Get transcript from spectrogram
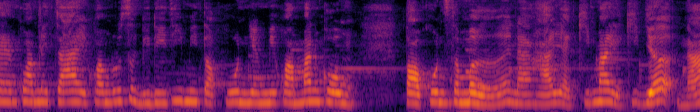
ดงความในใจความรู้สึกดีๆ ที่มีต่อคุณยังมีความมั่นคง ต่อคุณเสมอนะคะ อย่าคิดมากอย่าคิดเยอะนะ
